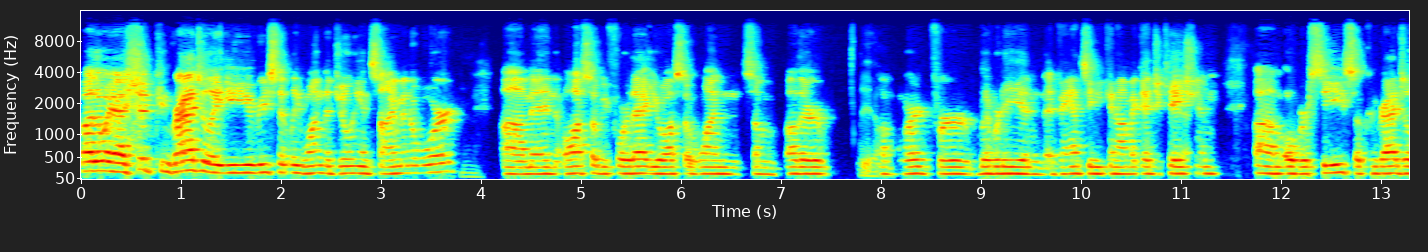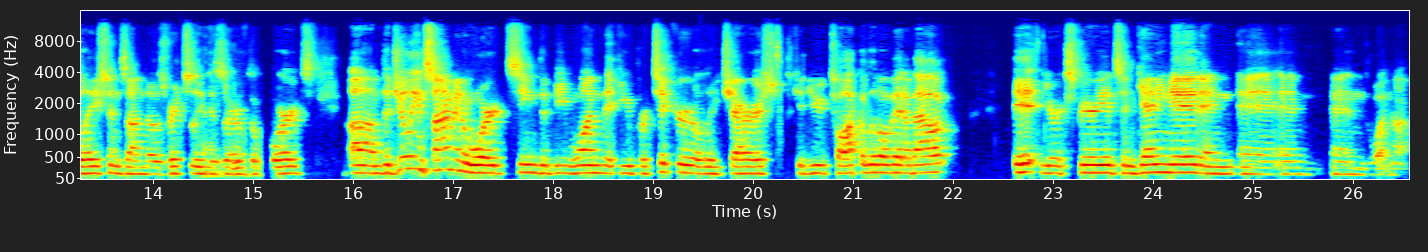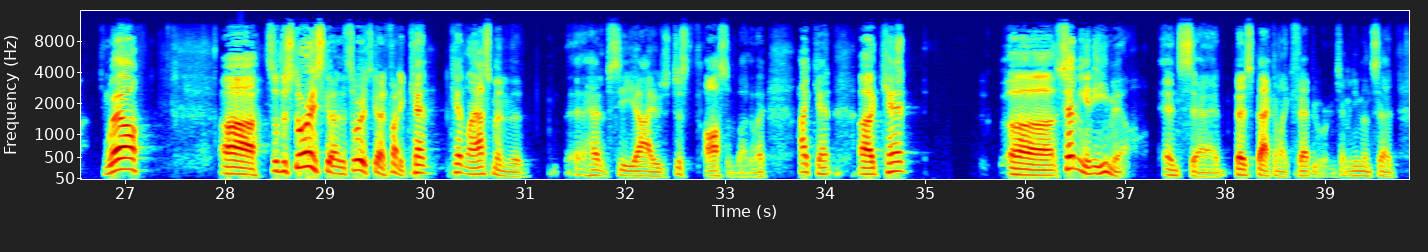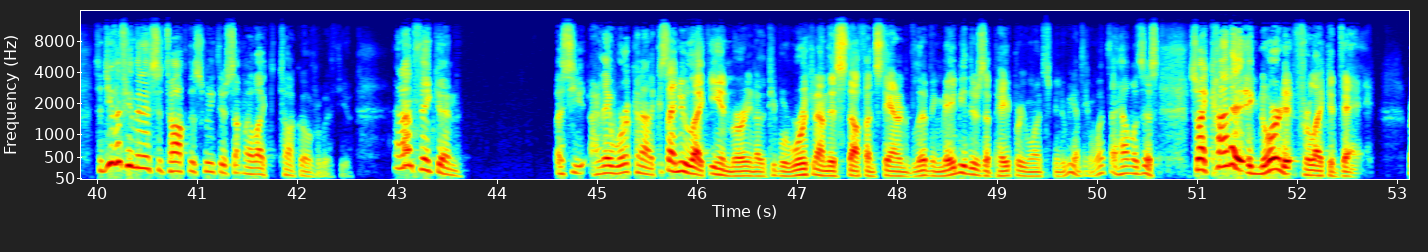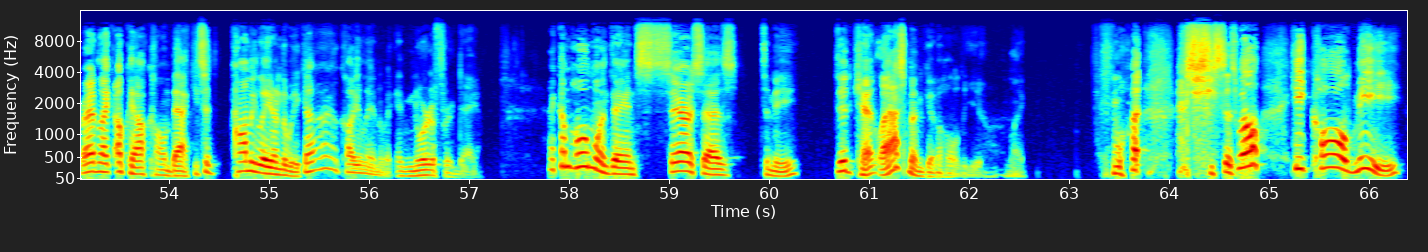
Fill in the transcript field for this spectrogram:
By the way, I should congratulate you. You recently won the Julian Simon Award. Um, and also before that, you also won some other Yeah. award for liberty and advancing economic education um, overseas. So congratulations on those richly Thank deserved awards. Um, the Julian Simon Award seemed to be one that you particularly cherished. Could you talk a little bit about it, your experience in getting it, and and and, and whatnot? Well, uh, so the story's kind of, the story's kind of funny. Kent Kent Lassman, the head of CEI, who's just awesome, by the way. Hi, Kent. Uh, Kent uh, sent me an email and said, that's back in like February, sent me an email and said, "So do you have a few minutes to talk this week? There's something I'd like to talk over with you." And I'm thinking, let's see, are they working on it? Because I knew like Iain Murray and other people were working on this stuff on standard of living. Maybe there's a paper he wants me to read. I'm thinking, what the hell is this? So I kind of ignored it for like a day. Right? I'm like, okay, I'll call him back. He said, call me later in the week. I'll call you later in the week. Ignored it for a day. I come home one day and Sarah says to me, Did Kent Lassman get a hold of you? I'm like, What? She says, Well, he called me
